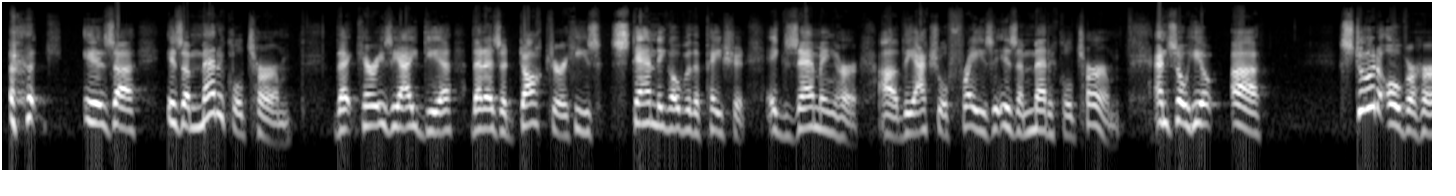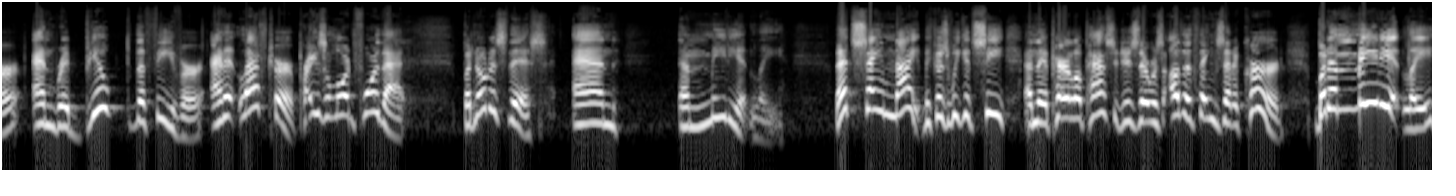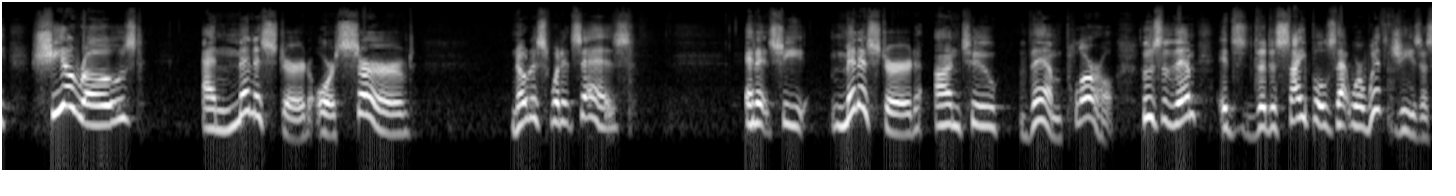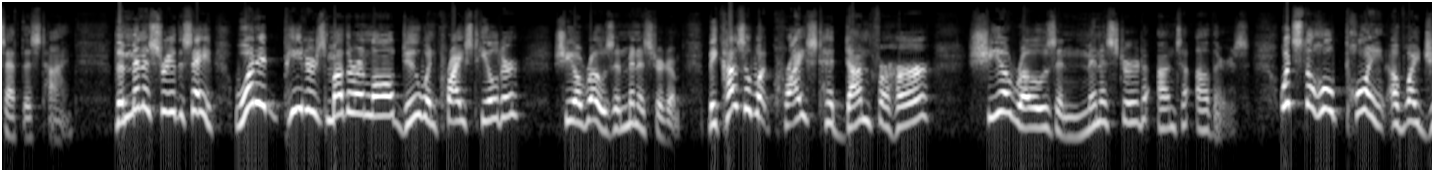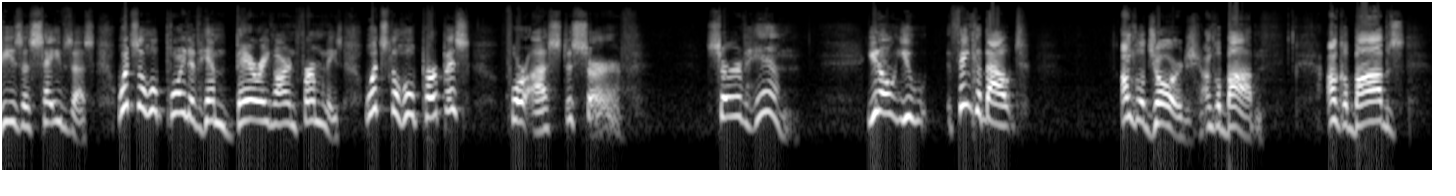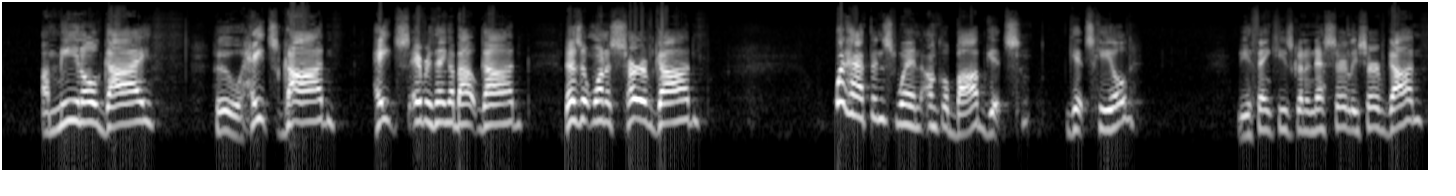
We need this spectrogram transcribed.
is a, is a medical term that carries the idea that as a doctor, he's standing over the patient, examining her. Uh, the actual phrase is a medical term. And so he uh, stood over her and rebuked the fever, and it left her. Praise the Lord for that. But notice this, and immediately, that same night, because we could see in the parallel passages there was other things that occurred, but immediately she arose and ministered or served Notice what it says. And it, she ministered unto them, plural. Who's the them? It's the disciples that were with Jesus at this time. The ministry of the saved. What did Peter's mother in law do when Christ healed her? She arose and ministered him. Because of what Christ had done for her, she arose and ministered unto others. What's the whole point of why Jesus saves us? What's the whole point of Him bearing our infirmities? What's the whole purpose? For us to serve serve Him. You know, you think about Uncle George, Uncle Bob. Uncle Bob's a mean old guy who hates God, hates everything about God, doesn't want to serve God. What happens when Uncle Bob gets, gets healed? Do you think he's going to necessarily serve God?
